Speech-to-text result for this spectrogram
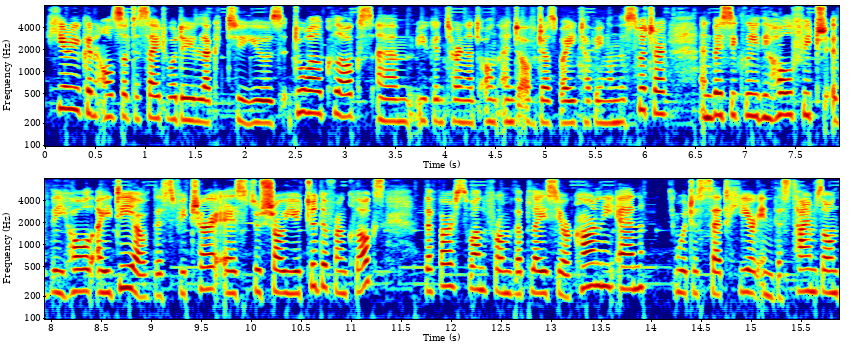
Here you can also decide whether you like to use dual clocks. Um, you can turn it on and off just by tapping on the switcher. And basically, the whole feature, the whole idea of this feature is to show you two different clocks. The first one from the place you're currently in, which is set here in this time zone,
